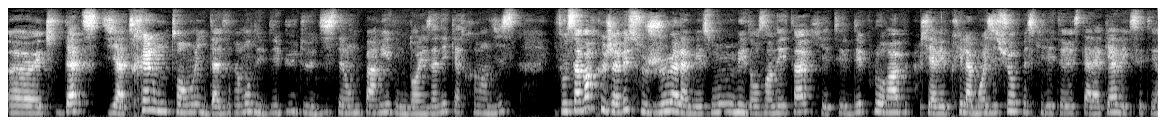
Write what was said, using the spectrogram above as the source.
euh, qui date d'il y a très longtemps, il date vraiment des débuts de Disneyland Paris, donc dans les années 90. Il faut savoir que j'avais ce jeu à la maison, mais dans un état qui était déplorable, qui avait pris la moisissure parce qu'il était resté à la cave, etc.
